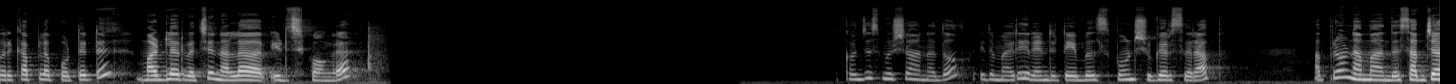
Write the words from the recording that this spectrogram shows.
ஒரு கப்பில் போட்டுட்டு மட்லர் வச்சு நல்லா இடிச்சுக்கோங்க. கொஞ்சம் ஸ்முஷ் ஆனதும் இது மாதிரி ரெண்டு டேபிள் ஸ்பூன் சுகர் சிரப். அப்புறம் நம்ம அந்த சப்ஜா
